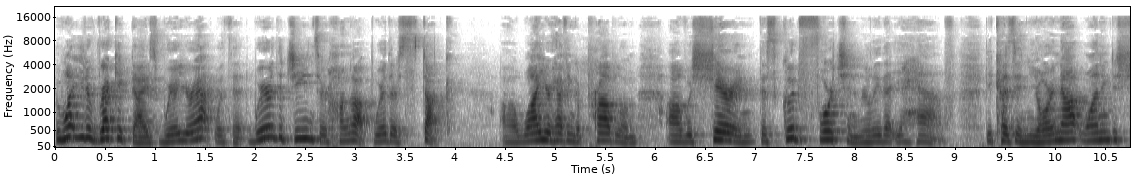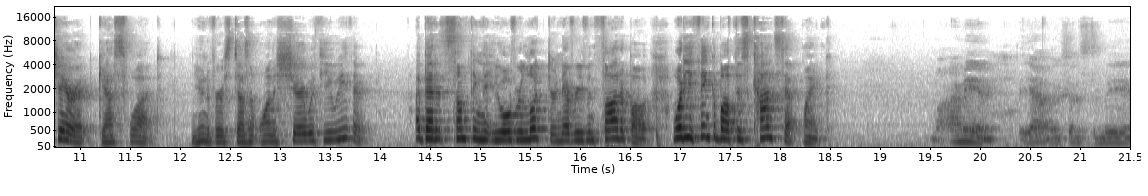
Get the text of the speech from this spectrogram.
We want you to recognize where you're at with it, where the jeans are hung up, where they're stuck, uh, why you're having a problem uh, with sharing this good fortune, really, that you have. Because in your not wanting to share it, guess what? The universe doesn't want to share with you either. I bet it's something that you overlooked or never even thought about. What do you think about this concept, Mike? I mean, yeah, it makes sense to me.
